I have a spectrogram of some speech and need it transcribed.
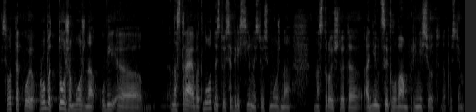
Есть вот такой робот тоже можно э, настраивать лотность, то есть агрессивность, то есть можно настроить, что это один цикл вам принесет, допустим,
